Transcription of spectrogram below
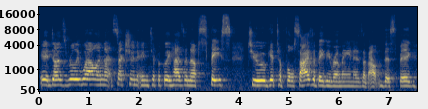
It does really well in that section and typically has enough space to get to full size. A baby romaine is about this big,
